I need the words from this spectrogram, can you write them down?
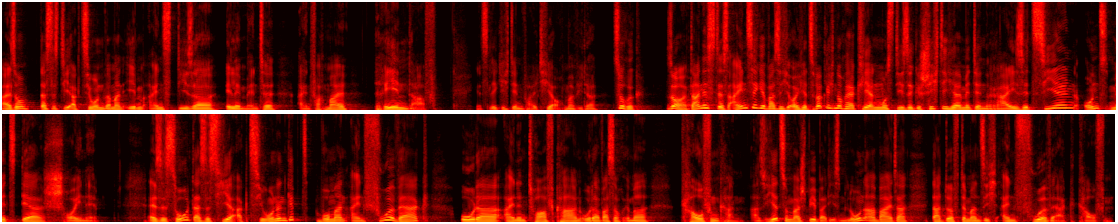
Also, das ist die Aktion, wenn man eben eins dieser Elemente einfach mal drehen darf. Jetzt lege ich den Wald hier auch mal wieder zurück. So, dann ist das Einzige, was ich euch jetzt wirklich noch erklären muss, diese Geschichte hier mit den Reisezielen und mit der Scheune. Es ist so, dass es hier Aktionen gibt, wo man ein Fuhrwerk oder einen Torfkahn oder was auch immer kaufen kann. Also hier zum Beispiel bei diesem Lohnarbeiter, da dürfte man sich ein Fuhrwerk kaufen.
